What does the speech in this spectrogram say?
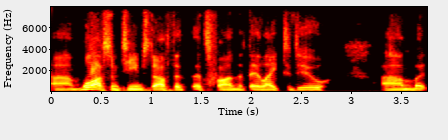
um, we'll have some team stuff that that's fun that they like to do um, but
